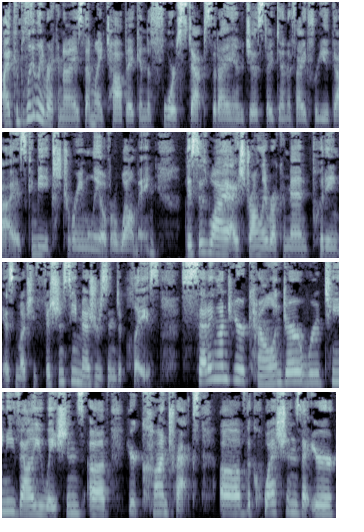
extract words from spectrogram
I completely recognize that my topic and the four steps that I have just identified for you guys can be extremely overwhelming. This is why I strongly recommend putting as much efficiency measures into place, setting onto your calendar routine evaluations of your contracts, of the questions that your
